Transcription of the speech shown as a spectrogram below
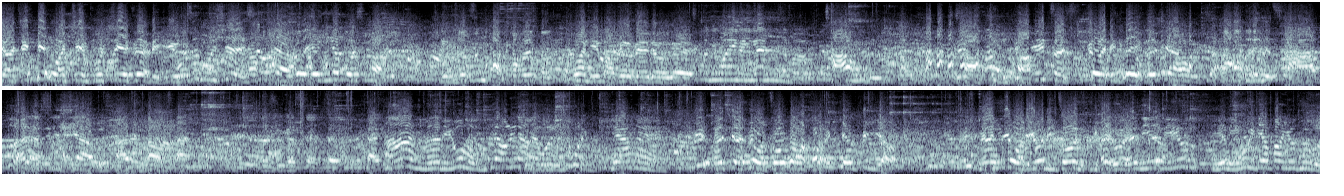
小金店完全不屑这礼物。我是不屑，是我想说，哎，应该不会是马克，你说是马克杯什万年马克杯对不对？另外一个应该是什么？茶壶。茶壶。一整个可以喝下午茶。茶，不然是下午茶 set 的感觉。啊，你们的礼物很漂亮哎，我礼物很香哎。而且被我抽到，好香币哦。没关系，我礼物你抽，你开回。你的礼物，你的礼物一定要放 YouTube。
